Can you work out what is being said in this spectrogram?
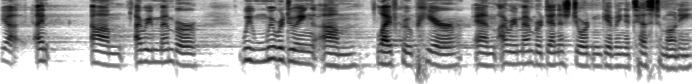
Yeah, and um, I remember we, we were doing um, life group here, and I remember Dennis Jordan giving a testimony.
